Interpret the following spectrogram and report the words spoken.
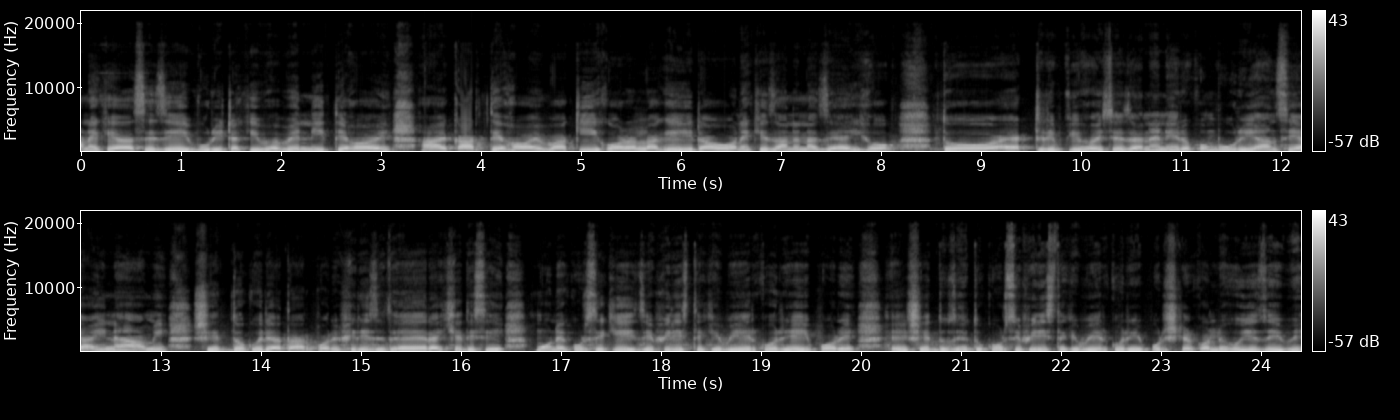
অনেকে আছে যে এই ভুঁড়িটা কীভাবে নিতে হয় আর কাটতে হয় বা কি করা লাগে এটাও অনেকে জানে না। যাই হোক, তো এক ট্রিপ কি হয়েছে জানেন? এরকম ভুঁড়ি আনছি, আইনা আমি সেদ্ধ করে তারপরে ফ্রিজে রেখে দিছি। মনে করছি কি যে ফ্রিজ থেকে বের করেই পরে সেদ্ধ যেহেতু করছি ফ্রিজ থেকে বের করেই পরিষ্কার করলে হয়ে যাইবে।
